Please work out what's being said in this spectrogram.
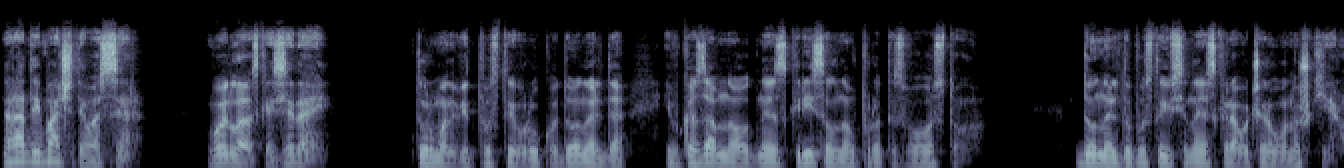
Радий бачити вас, сер. Будь ласка, сідай. Турман відпустив руку Дональда і вказав на одне з крісел навпроти свого столу. Дональд опустився на яскраву червону шкіру.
